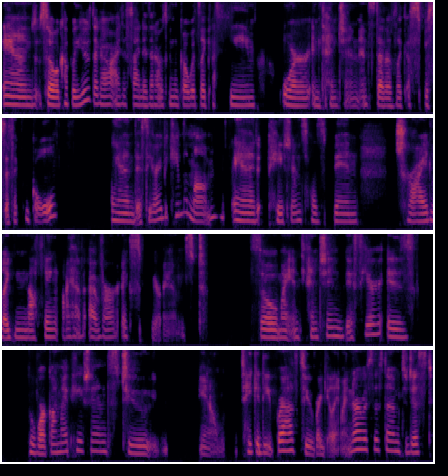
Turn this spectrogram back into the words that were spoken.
And so a couple years ago, I decided that I was going to go with like a theme or intention instead of like a specific goal. And this year I became a mom, and patience has been tried like nothing I have ever experienced. So, my intention this year is to work on my patience, to, you know, take a deep breath, to regulate my nervous system, to just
